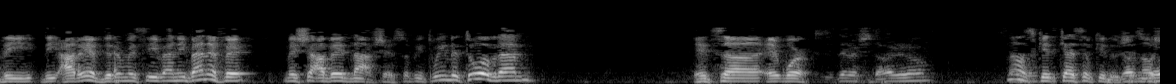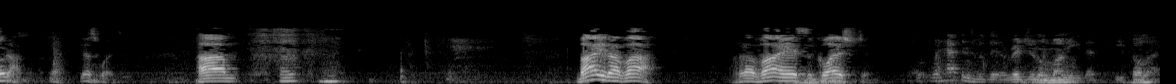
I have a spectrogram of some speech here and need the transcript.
the, the Arev didn't receive any benefit, mishabed nafshe. So between the two of them, it's, uh, it works. Is there a star around? No, it's kid kesef kiddush. No shtam. Yeah, just words. Um, by Rava, Rava asks a question. What happens with the original money that he told her?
